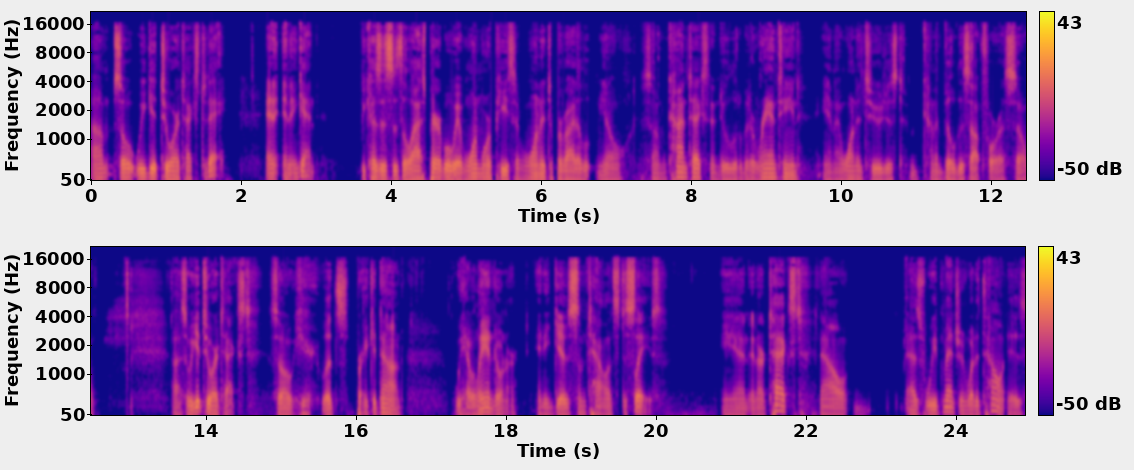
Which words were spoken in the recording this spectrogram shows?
Um, so we get to our text today. And, and again, because this is the last parable, we have one more piece. I wanted to provide a, you know, some context and do a little bit of ranting. And I wanted to just kind of build this up for us. So, uh, so we get to our text. So here, let's break it down. We have a landowner and he gives some talents to slaves. And in our text, now, as we've mentioned, what a talent is,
